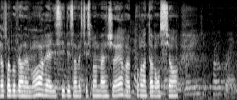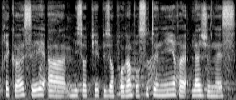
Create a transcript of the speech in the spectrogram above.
Notre gouvernement a réalisé des investissements majeurs pour l'intervention précoce et a mis sur pied plusieurs programmes pour soutenir euh, la jeunesse.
